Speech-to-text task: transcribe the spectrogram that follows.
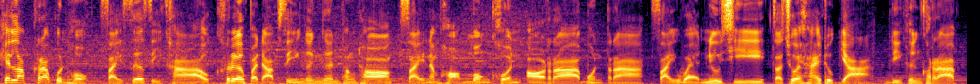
เคล็ดลับครับคุณ6ใส่เสื้อสีขาว เครื่องประดับสีเงินเงินทองทองใส่น้ำหอมมงคลออร่ามนตรา ใส่แหวนนิ้วชี้ จะช่วยให้ทุกอย่างดีขึ้นครับ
